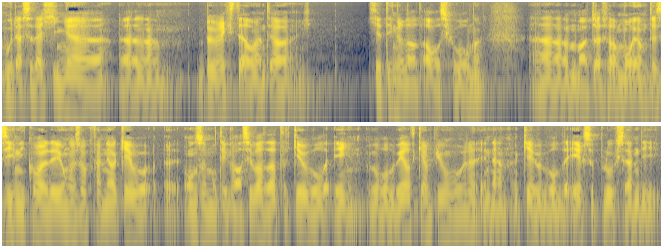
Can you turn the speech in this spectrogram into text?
hoe dat ze dat gingen uh, bewerkstelligen. Want ja, je hebt inderdaad alles gewonnen. Uh, maar het was wel mooi om te zien. Ik hoorde de jongens ook van, ja, oké, okay, onze motivatie was oké, okay, we willen één, we willen wereldkampioen worden. En dan, oké, we willen de eerste ploeg zijn die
